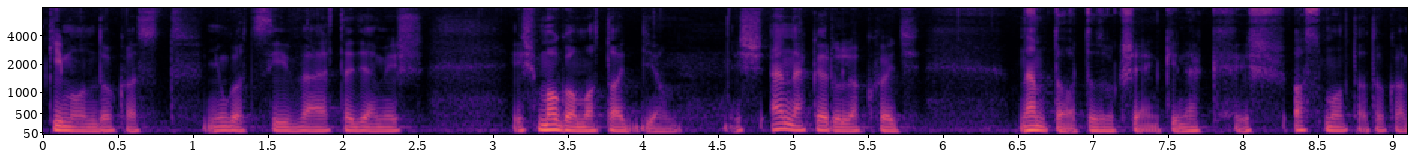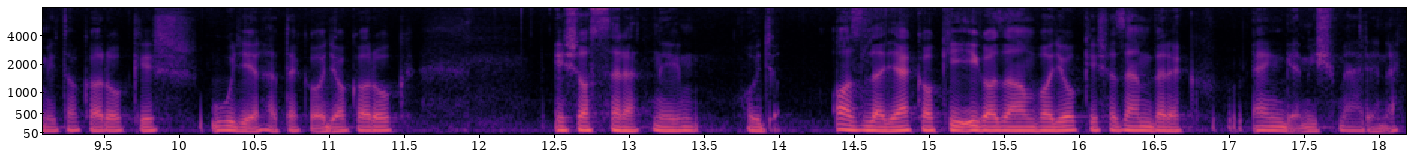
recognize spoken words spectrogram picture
kimondok, azt nyugodt szívvel tegyem, és, és magamat adjam. És ennek örülök, hogy nem tartozok senkinek, és azt mondhatok, amit akarok, és úgy élhetek, ahogy akarok, és azt szeretném, hogy az legyek, aki igazán vagyok, és az emberek engem ismerjenek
